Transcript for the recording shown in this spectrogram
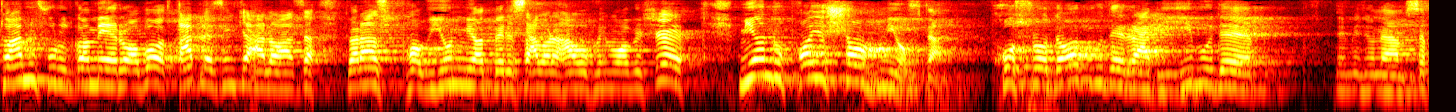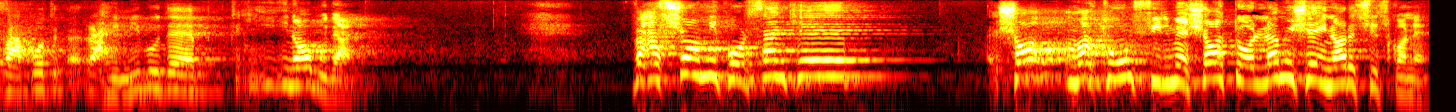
تو همین فرودگاه مهرآباد قبل از اینکه علا حضرت داره از پاویون میاد بره سوار هواپیما بشه میان رو پای شاه میفتن خسروداد بوده ربیعی بوده نمی‌دونم سپهبد رحیمی بوده اینا بودن. و از شاه می‌پرسن که شاه وقت تو اون فیلمه شاه دولا میشه اینا رو چیز کنه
